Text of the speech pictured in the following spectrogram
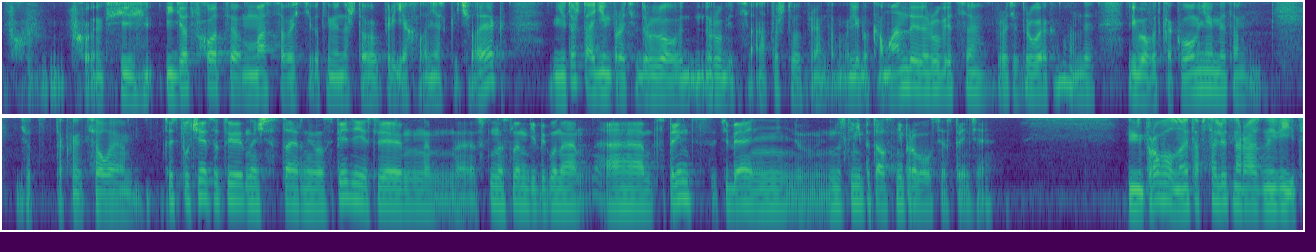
в- в- идет в ход массовости, вот именно что приехало несколько человек. Не то, что один против другого рубится, а то, что вот прям там либо команды рубятся против другой команды, либо вот как в Омниуме там идет такое целое... То есть, получается, ты, значит, стайр на велосипеде, если э, на сленге бегуна, а в спринт тебя... Ну, ты не пытался, не пробовал себя в спринте. Не пробовал, но это абсолютно разный вид.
